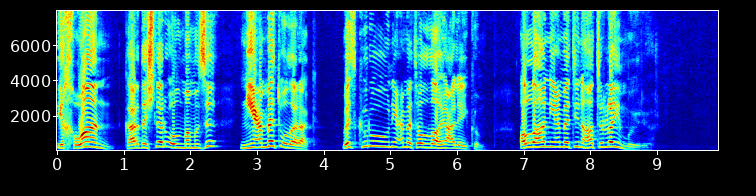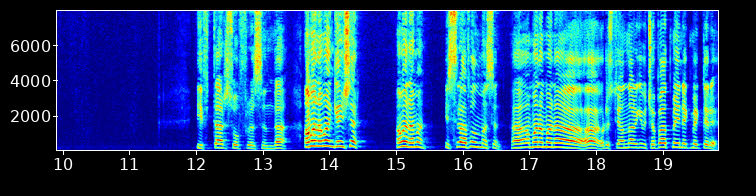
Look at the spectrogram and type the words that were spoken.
ihvan, kardeşler olmamızı nimet olarak vezkuru nimetallahi aleykum. Allah'ın nimetini hatırlayın buyuruyor. İftar sofrasında aman aman gençler aman aman israf olmasın. Ha, aman aman ha, ha Hristiyanlar gibi çöpe atmayın ekmekleri.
